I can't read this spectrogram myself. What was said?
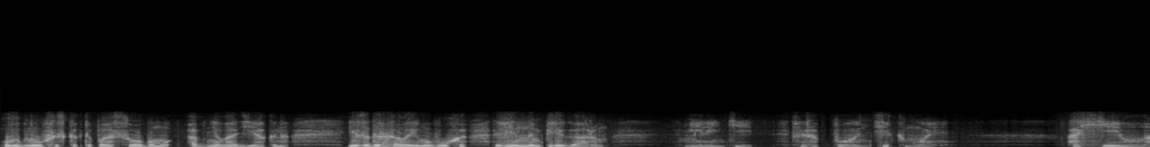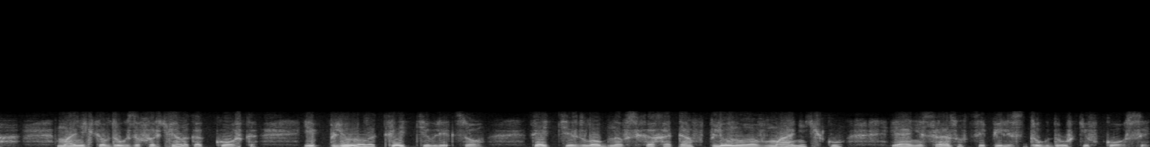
улыбнувшись как-то по-особому, обняла дьякона и задышала ему в ухо винным перегаром. «Миленький Ферапонтик мой!» «Ахилла!» Манечка вдруг зафырчала, как кошка, и плюнула Кэти в лицо. Кэти, злобно всхохотав, плюнула в Манечку, и они сразу вцепились друг дружке в косы.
